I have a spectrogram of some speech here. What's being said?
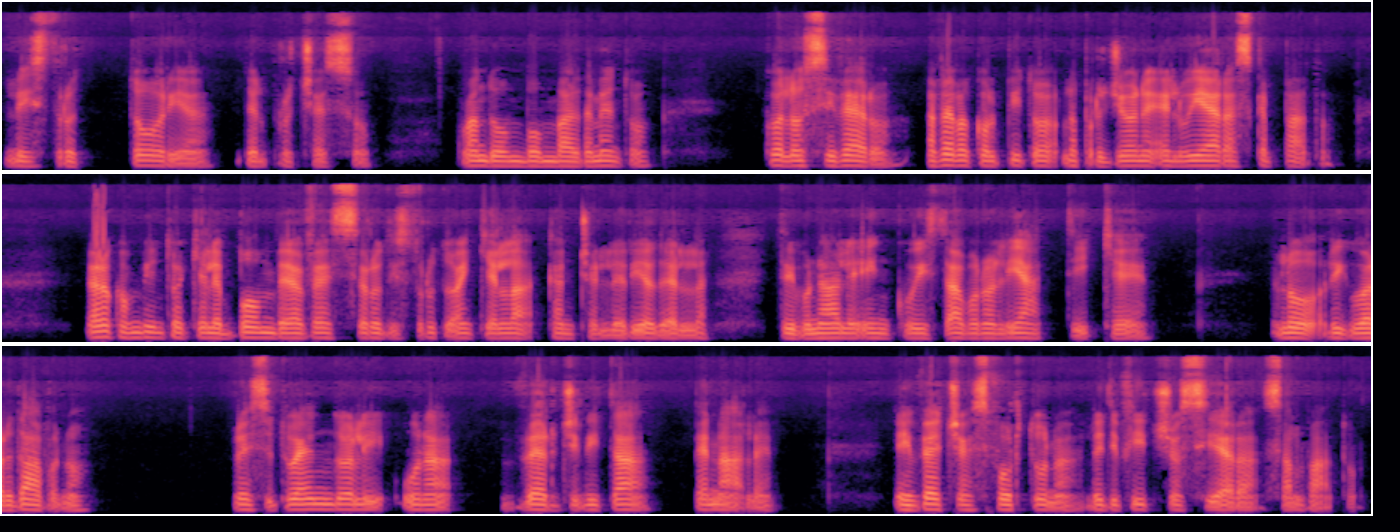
l'istruttoria del processo, quando un bombardamento, quello severo, aveva colpito la prigione e lui era scappato. Era convinto che le bombe avessero distrutto anche la cancelleria del tribunale in cui stavano gli atti che lo riguardavano, restituendogli una verginità penale, e invece, sfortuna, l'edificio si era salvato.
